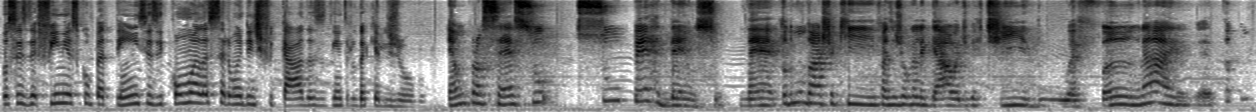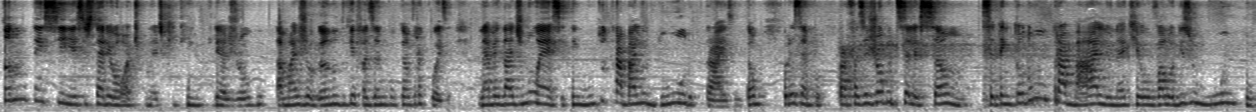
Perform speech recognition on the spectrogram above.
vocês definem as competências e como elas serão identificadas dentro daquele jogo? É um processo super denso, né? Todo mundo acha que fazer jogo é legal, é divertido, é fã, ah, é, é, todo, mundo tem esse, esse estereótipo, né, de que quem cria jogo tá mais jogando do que fazendo qualquer outra coisa. Na verdade, não é, você tem muito trabalho duro por trás. Então, por exemplo, para fazer jogo de seleção, você tem todo um trabalho, né, que eu valorizo muito,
